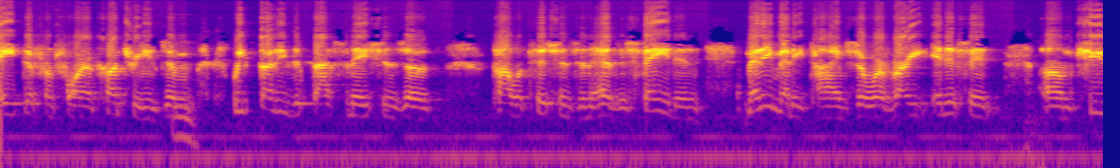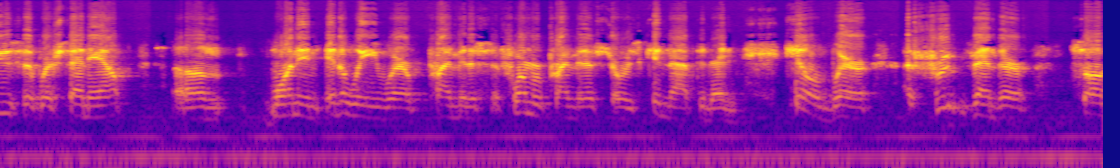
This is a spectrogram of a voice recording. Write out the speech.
eight different foreign countries, and mm. we studied the assassinations of politicians and heads of state, and many, many times there were very innocent um, cues that were sent out. Um, one in Italy where prime minister, former prime minister was kidnapped and then killed, where a fruit vendor saw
